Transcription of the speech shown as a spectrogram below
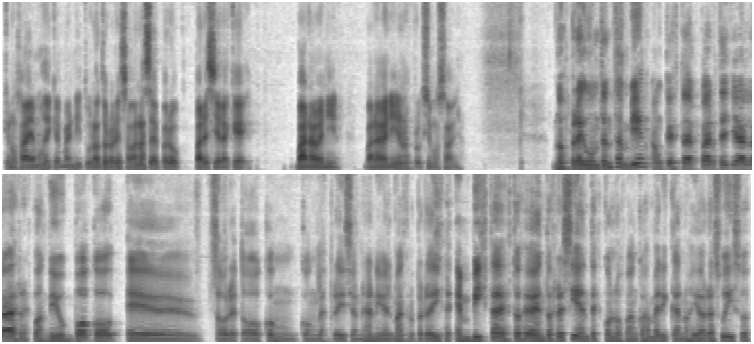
que no sabemos de qué magnitud naturaleza van a ser, pero pareciera que van a venir, van a venir en los próximos años. Nos preguntan también, aunque esta parte ya la has respondido un poco, eh, sobre todo con, con, las predicciones a nivel macro, pero dice, en vista de estos eventos recientes con los bancos americanos y ahora suizos,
